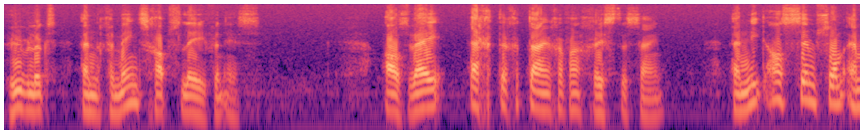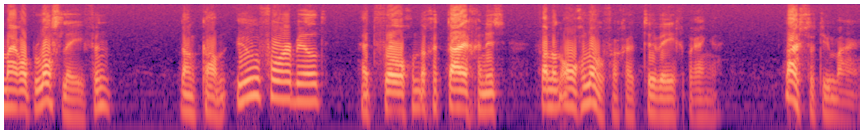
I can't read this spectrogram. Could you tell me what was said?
huwelijks- en gemeenschapsleven is. Als wij echte getuigen van Christus zijn en niet als Simpson er maar op losleven, dan kan uw voorbeeld het volgende getuigenis van een ongelovige teweeg brengen. Luistert u maar.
